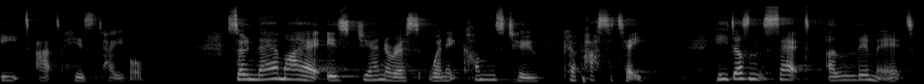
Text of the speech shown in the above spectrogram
eat at his table. So Nehemiah is generous when it comes to capacity. He doesn't set a limit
